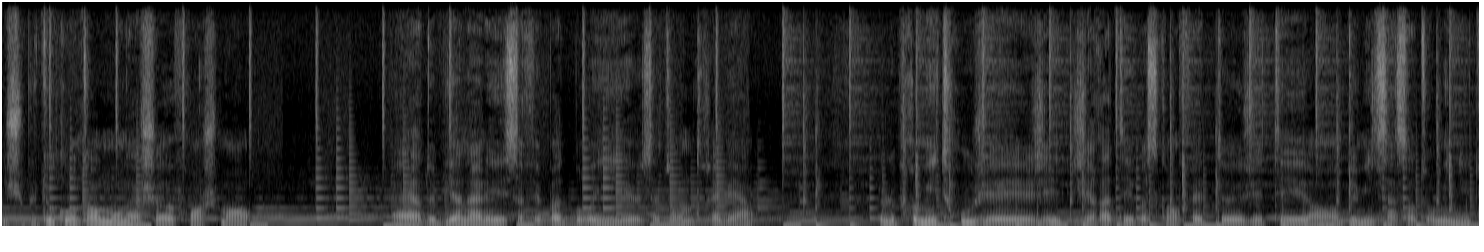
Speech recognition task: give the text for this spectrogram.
Je suis plutôt content de mon achat, franchement. Ça a l'air de bien aller, ça fait pas de bruit, euh, ça tourne très bien. Le premier trou, j'ai raté parce qu'en fait, euh, j'étais en 2500 tours minute.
